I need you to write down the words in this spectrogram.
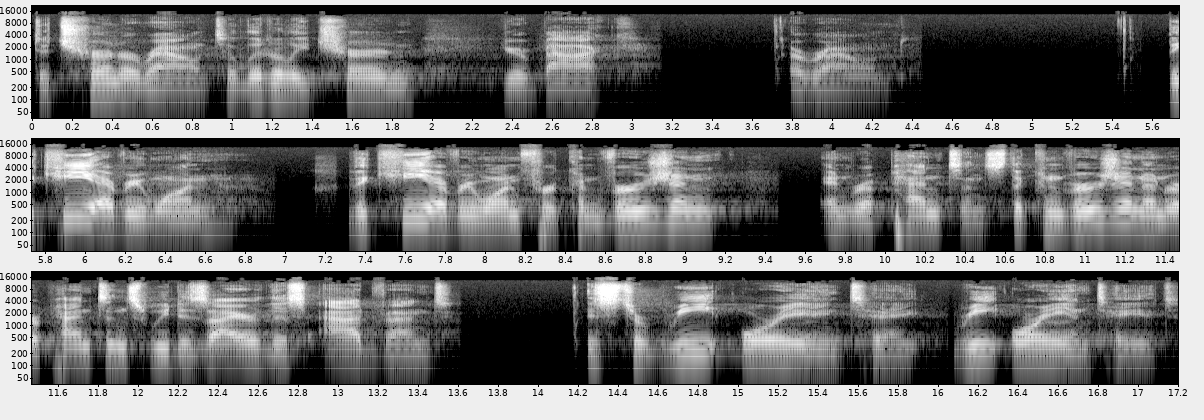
to turn around, to literally turn your back around. The key, everyone, the key, everyone, for conversion and repentance, the conversion and repentance we desire this Advent is to reorientate, reorientate,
